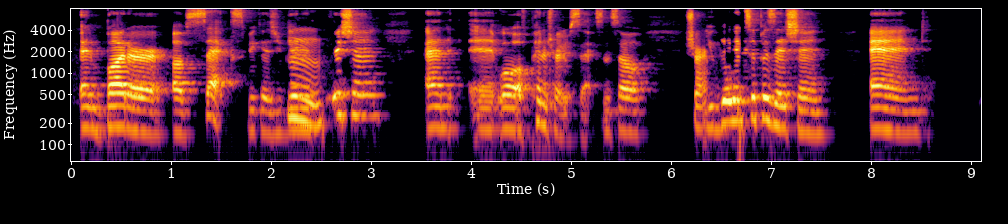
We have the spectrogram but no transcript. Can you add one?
and butter of sex because you get mm. in position and, and, well, of penetrative sex. And so sure. you get into position and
